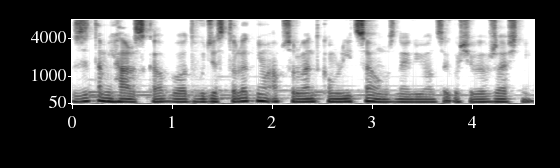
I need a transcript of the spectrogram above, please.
Zyta Michalska była dwudziestoletnią absolwentką liceum znajdującego się we Wrześni.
